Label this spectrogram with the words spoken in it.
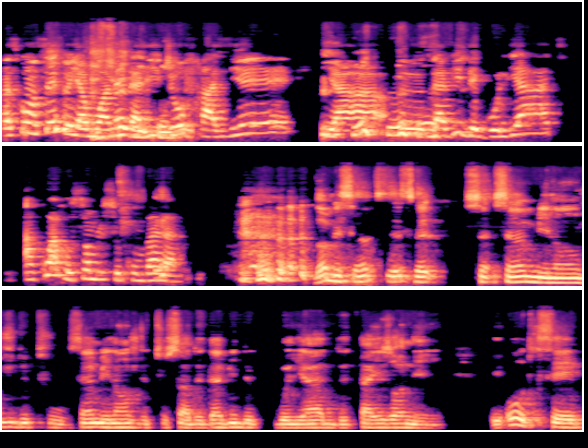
Parce qu'on sait qu'il y a Mohamed Ali, Joe Frazier, il y a euh, David et Goliath. À quoi ressemble ce combat-là? Non, mais c'est un mélange de tout. C'est un mélange de tout ça, de David, de Goliath, de Tyson et, et autres. C'est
